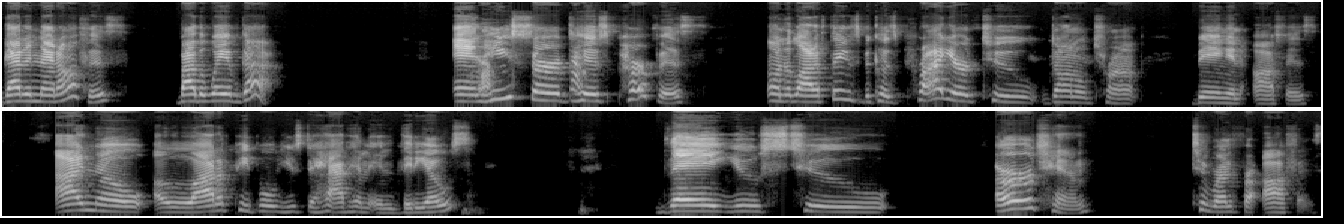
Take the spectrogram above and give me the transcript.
got in that office by the way of God. And yeah. he served his purpose on a lot of things because prior to Donald Trump being in office, I know a lot of people used to have him in videos. They used to urge him to run for office.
